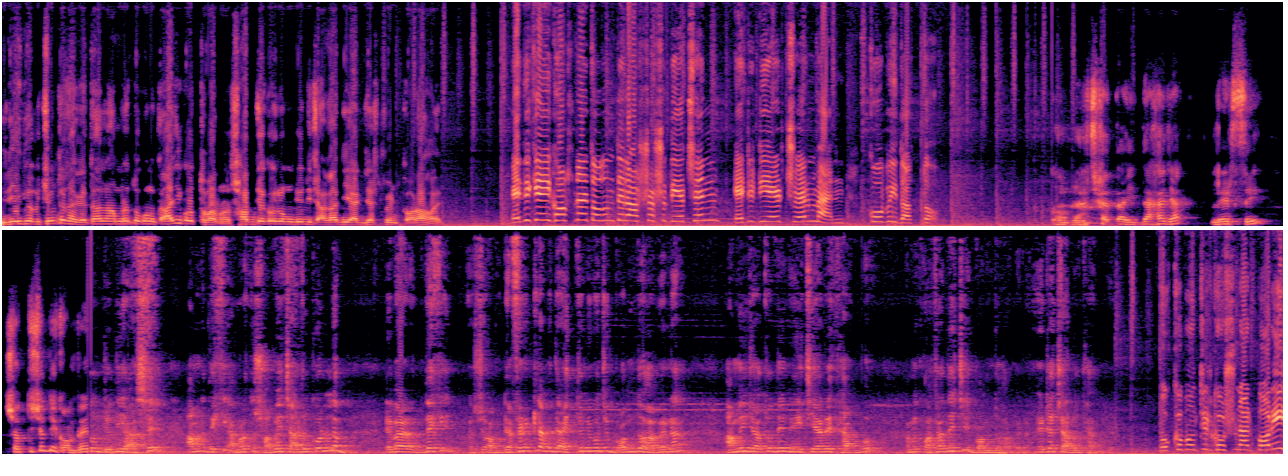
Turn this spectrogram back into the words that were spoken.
যদি এইভাবে চলতে থাকে তাহলে আমরা তো কোনো কাজই করতে পারব না। সব জায়গায় ওরকম যদি টাকা দিয়ে অ্যাডজাস্টমেন্ট করা হয়। এদিকে এই ঘটনায় তদন্তের আশ্বাস দিয়েছেন এডিডি এর চেয়ারম্যান কবি দত্ত। আচ্ছা তাই দেখা যাক। লেটস সি সত্যি সত্যি কমপ্লেন যদি আসে আমরা দেখি আমরা তো সবে চালু করলাম। এবার দেখি ডেফিনেটলি আমি দায়িত্ব নেব যে বন্ধ হবে না। আমি যতদিন এই চেয়ারে থাকব আমি কথা দিচ্ছি বন্ধ হবে না। এটা চালু থাকবে। মুখ্যমন্ত্রীর ঘোষণার পরেই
